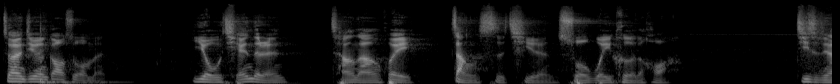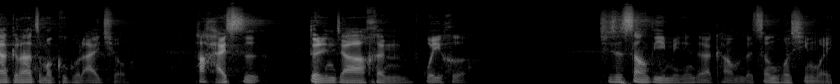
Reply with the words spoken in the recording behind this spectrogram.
这段经文告诉我们，有钱的人常常会仗势欺人，说威吓的话。即使人家跟他怎么苦苦的哀求，他还是对人家很威吓。其实上帝每天都在看我们的生活行为，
